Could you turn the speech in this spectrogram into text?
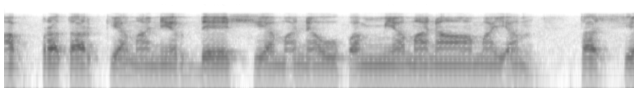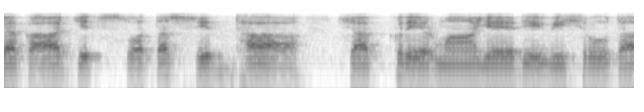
अप्रतर्क्यमनिर्देश्यमनौपम्यमनामयं तस्य काचित् स्वतः सिद्धा शक्तिर्मायेदि विश्रुता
